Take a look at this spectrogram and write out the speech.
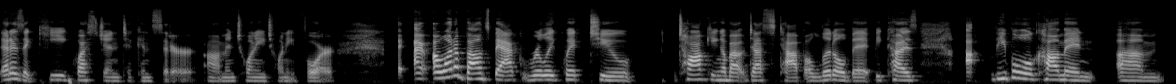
that is a key question to consider um, in 2024. I, I want to bounce back really quick to talking about desktop a little bit because uh, people will come and um,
